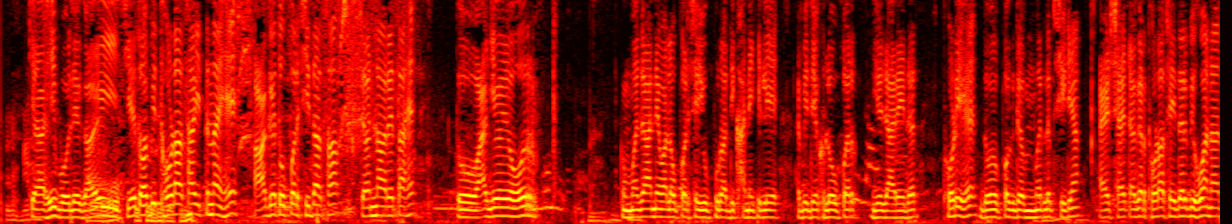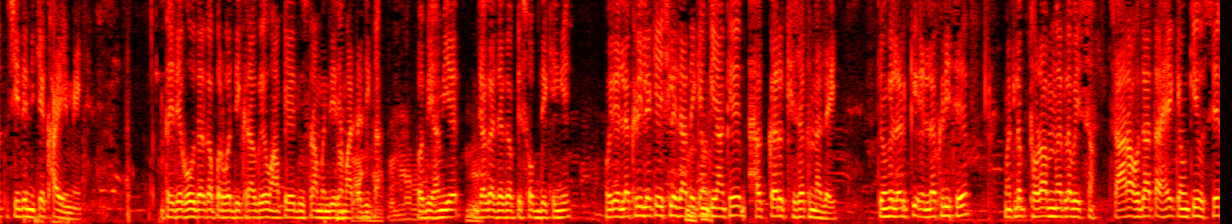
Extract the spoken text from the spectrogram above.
तो। सीधा तो थोड़ा सा इतना है, आगे तो ऊपर सीधा सा चढ़ना रहता है। तो आगे और मज़ा आने वाला ऊपर से दिखाने के लिए, अभी देख लो ऊपर, ये जा थोड़ी है, दो मतलब ऐसा अगर थोड़ा सा इधर भी ना तो सीधे खाई में। फिर देखो उधर पर्वत दिख रहा है वहाँ पे दूसरा मंदिर माता जी का अभी हम ये जगह जगह पे सब देखेंगे और लकड़ी लेके इसलिए जाते क्योंकि यहाँ थक कर खिसक ना जाए क्योंकि लकड़ी लकड़ी से मतलब थोड़ा मतलब ऐसा सारा हो जाता है क्योंकि उससे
